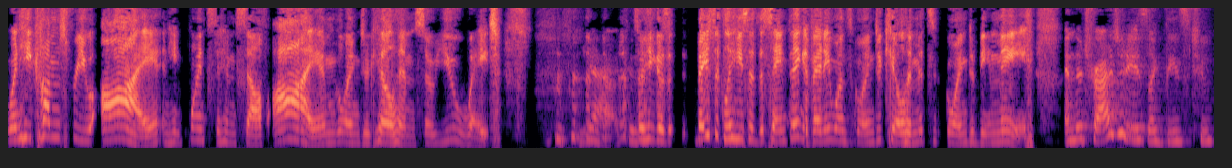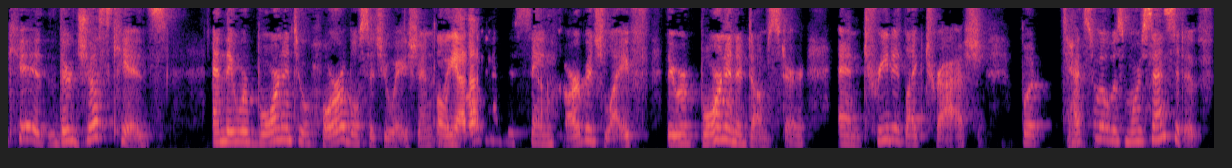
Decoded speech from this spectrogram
when he comes for you, I, and he points to himself, I am going to kill him. So you wait. yeah. So he goes, basically, he said the same thing. If anyone's going to kill him, it's going to be me. and the tragedy is like these two kids, they're just kids. And they were born into a horrible situation. Oh, they yeah, that- had the same garbage life. They were born in a dumpster and treated like trash. But Tetsuo was more sensitive.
